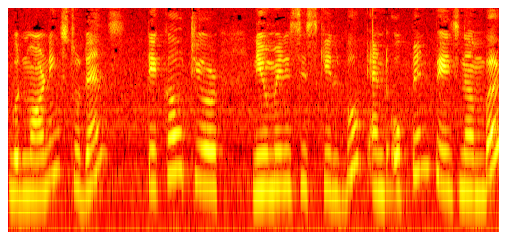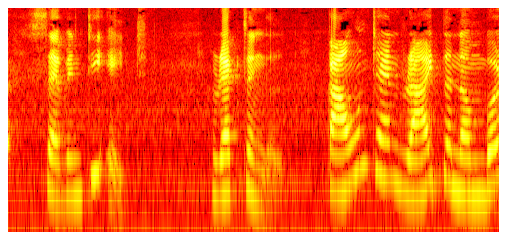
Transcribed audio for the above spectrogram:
Good morning, students. Take out your numeracy skill book and open page number 78. Rectangle. Count and write the number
